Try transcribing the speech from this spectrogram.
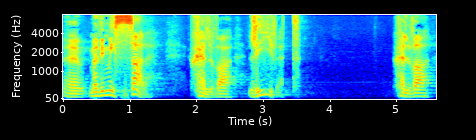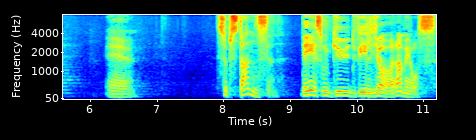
Eh, men vi missar själva livet. Själva eh, substansen. Det är som Gud vill göra med oss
